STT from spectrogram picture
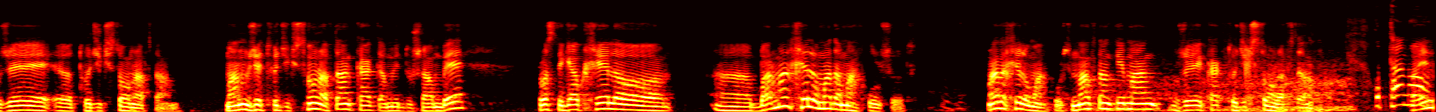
уже э, тоҷикистон рафтам ман уже тоҷикистон рафтам как ами душанбе рости гап хело э, бар ман хеле омада маҳқул шуд ман хеле маҳбуб шуд ман гуфтам ки ман уже как тоҷикистон рафтам. Ва ин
